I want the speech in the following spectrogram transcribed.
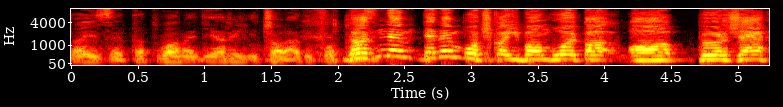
na izé, tehát van egy ilyen régi családi fotó. De, az nem, de nem bocskaiban volt a, a pörzse,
